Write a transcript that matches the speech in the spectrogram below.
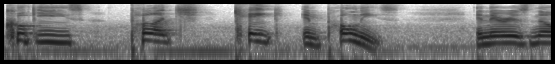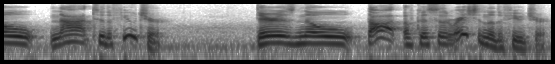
cookies, punch, cake, and ponies. And there is no nod to the future. There is no thought of consideration of the future.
